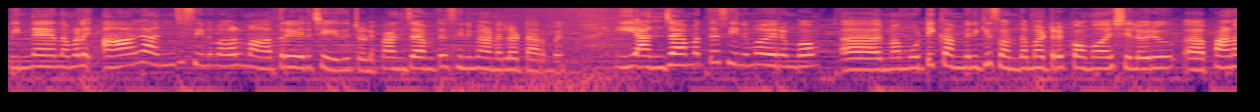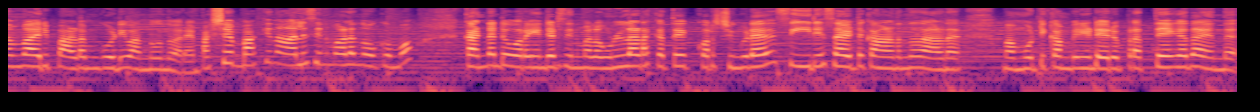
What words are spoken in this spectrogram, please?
പിന്നെ നമ്മൾ ആകെ അഞ്ച് സിനിമകൾ മാത്രമേ ഇവർ ചെയ്തിട്ടുള്ളൂ. ഇപ്പം അഞ്ചാമത്തെ സിനിമയാണല്ലോ ടർബൻ ഈ അഞ്ചാമത്തെ സിനിമ വരുമ്പം മമ്മൂട്ടി കമ്പനിക്ക് സ്വന്തമായിട്ടൊരു കൊമേഴ്ഷ്യൽ ഒരു പണം വാരി പടം കൂടി വന്നു എന്ന് പറയാം. പക്ഷേ ബാക്കി നാല് സിനിമകളെ നോക്കുമ്പോൾ കണ്ടന്റ് ഓറിയന്റഡ് സിനിമകൾ ഉള്ളടക്കത്തെ കുറച്ചും കൂടെ സീരിയസ് ആയിട്ട് കാണുന്നതാണ് മമ്മൂട്ടി കമ്പനിയുടെ ഒരു പ്രത്യേകത എന്ന്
